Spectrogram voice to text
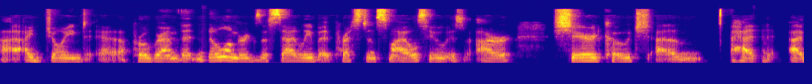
Uh, I joined a program that no longer exists, sadly, but Preston Smiles, who is our shared coach, um, had a,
